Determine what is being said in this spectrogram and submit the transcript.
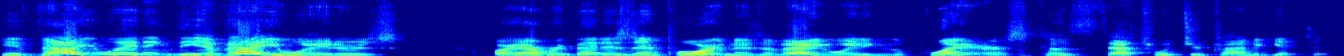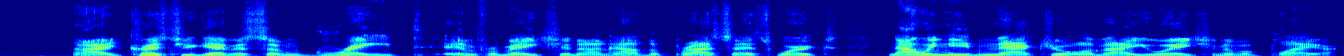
evaluating the evaluators are every bit as important as evaluating the players because that's what you're trying to get to. All right, Chris, you gave us some great information on how the process works. Now we need an actual evaluation of a player.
